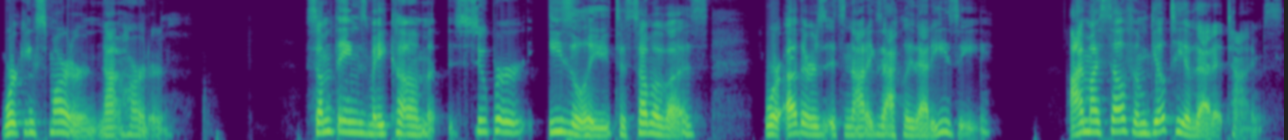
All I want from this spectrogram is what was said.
working smarter, not harder. Some things may come super easily to some of us, where others, it's not exactly that easy. I myself am guilty of that at times.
